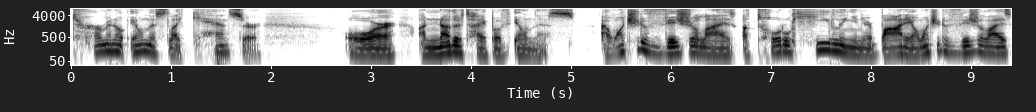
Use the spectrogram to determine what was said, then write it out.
terminal illness like cancer or another type of illness. I want you to visualize a total healing in your body. I want you to visualize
